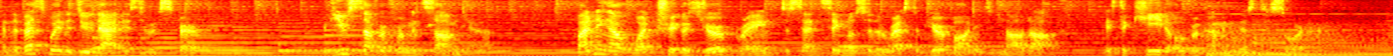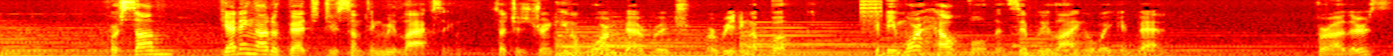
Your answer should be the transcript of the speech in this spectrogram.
And the best way to do that is to experiment. If you suffer from insomnia, finding out what triggers your brain to send signals to the rest of your body to nod off is the key to overcoming this disorder. For some, getting out of bed to do something relaxing such as drinking a warm beverage or reading a book, can be more helpful than simply lying awake in bed. For others,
